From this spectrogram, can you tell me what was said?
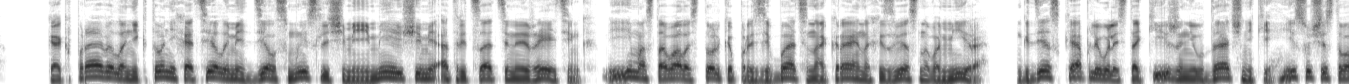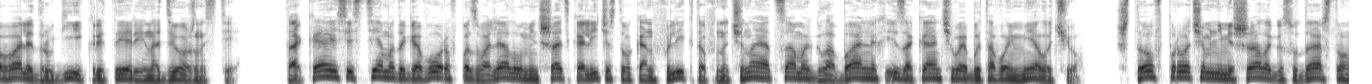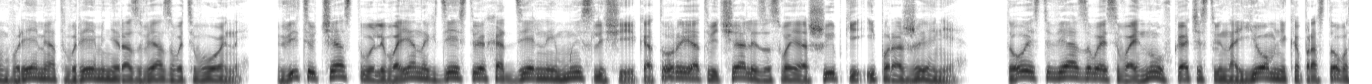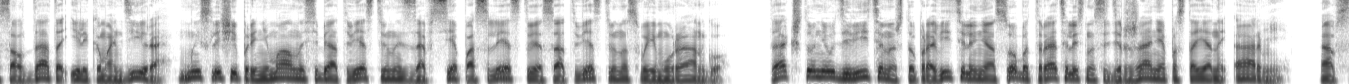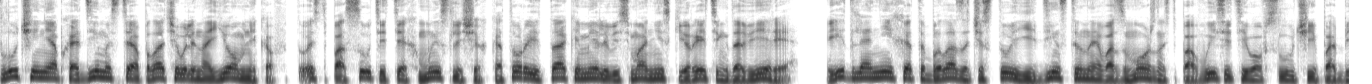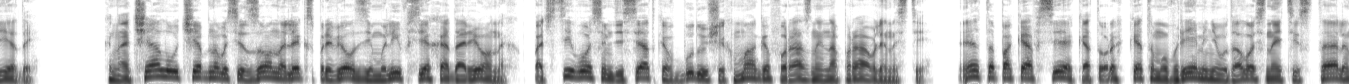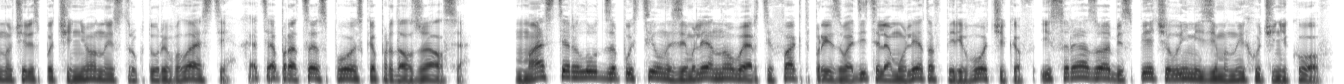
Как правило, никто не хотел иметь дел с мыслящими, имеющими отрицательный рейтинг, и им оставалось только прозябать на окраинах известного мира, где скапливались такие же неудачники и существовали другие критерии надежности. Такая система договоров позволяла уменьшать количество конфликтов, начиная от самых глобальных и заканчивая бытовой мелочью, что, впрочем, не мешало государствам время от времени развязывать войны. Ведь участвовали в военных действиях отдельные мыслящие, которые отвечали за свои ошибки и поражения. То есть, ввязываясь в войну в качестве наемника, простого солдата или командира, мыслящий принимал на себя ответственность за все последствия соответственно своему рангу. Так что неудивительно, что правители не особо тратились на содержание постоянной армии, а в случае необходимости оплачивали наемников, то есть, по сути, тех мыслящих, которые и так имели весьма низкий рейтинг доверия, и для них это была зачастую единственная возможность повысить его в случае победы. К началу учебного сезона Лекс привел Земли всех одаренных, почти восемь десятков будущих магов разной направленности. Это пока все, которых к этому времени удалось найти Сталину через подчиненные структуры власти, хотя процесс поиска продолжался. Мастер Лут запустил на Земле новый артефакт производитель амулетов-переводчиков и сразу обеспечил ими земных учеников.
